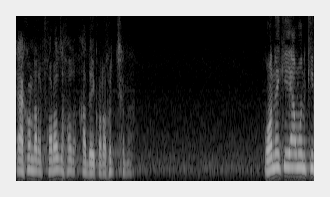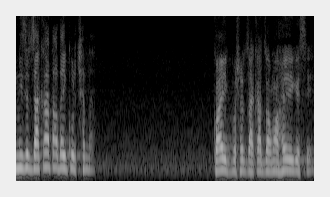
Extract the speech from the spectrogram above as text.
এখন আর ফরজ আদায় করা হচ্ছে না। অনেকেই এমনকি নিজের জাকাত আদায় করছে না। কয়েক বছর জাকাত জমা হয়ে গেছে।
